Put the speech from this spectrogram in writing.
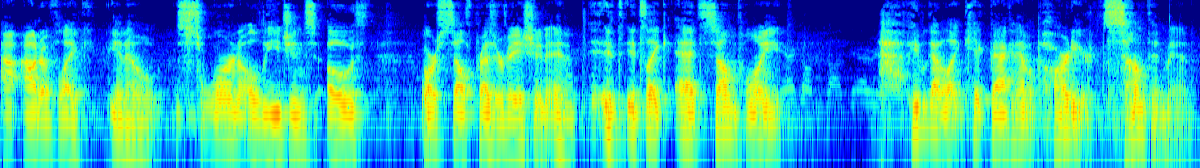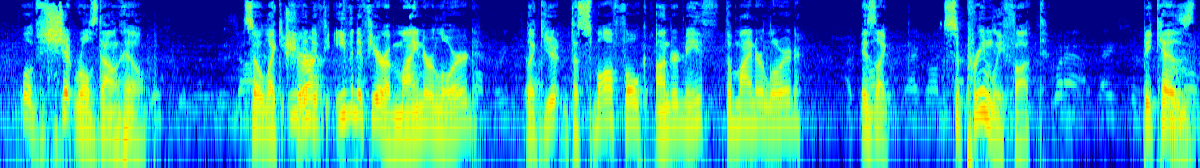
out of like you know sworn allegiance, oath, or self-preservation, and it, it's like at some point, people got to like kick back and have a party or something, man. Well, shit rolls downhill. So, like, Sure. even if even if you're a minor lord, like you're the small folk underneath the minor lord is like supremely fucked because hmm.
